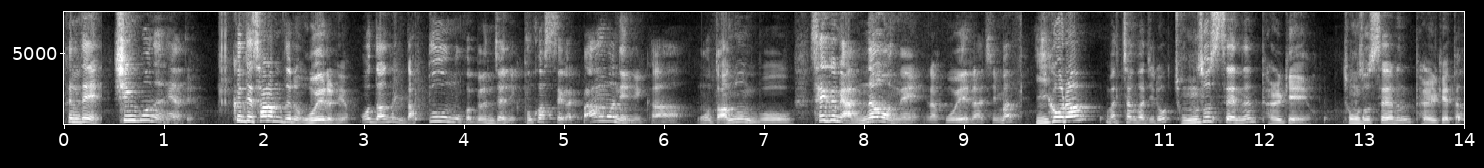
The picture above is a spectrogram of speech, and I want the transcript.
근데 신고는 해야 돼요. 근데 사람들은 오해를 해요. 어, 나는 납부 의무가 면제니까 부가세가 빵원이니까 어, 나는 뭐 세금이 안 나오네 라고 오해를 하지만 이거랑 마찬가지로 종소세는 별개예요. 종소세는 별개다.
